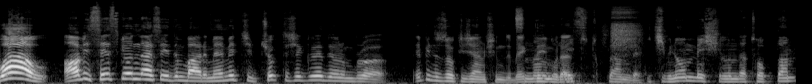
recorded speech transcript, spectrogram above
Wow! Abi ses gönderseydin bari Mehmetciğim. Çok teşekkür ediyorum bro. Hepiniz okuyacağım şimdi. Bekleyin biraz. tutuklandı. 2015 yılında toplam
